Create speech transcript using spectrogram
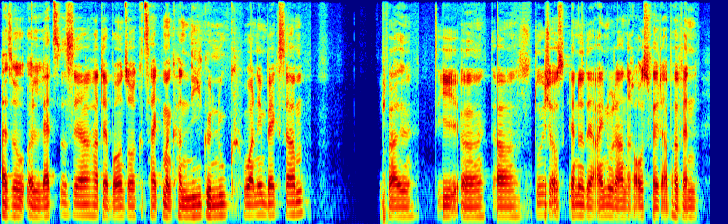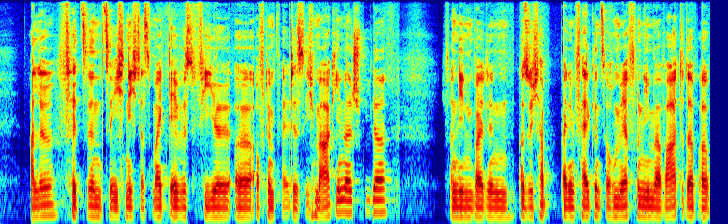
Also äh, letztes Jahr hat er bei uns auch gezeigt, man kann nie genug Running Backs haben, weil die äh, da durchaus gerne der ein oder andere ausfällt. Aber wenn alle fit sind, sehe ich nicht, dass Mike Davis viel äh, auf dem Feld ist. Ich mag ihn als Spieler. Ich fand ihn bei den, also ich habe bei den Falcons auch mehr von ihm erwartet, aber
